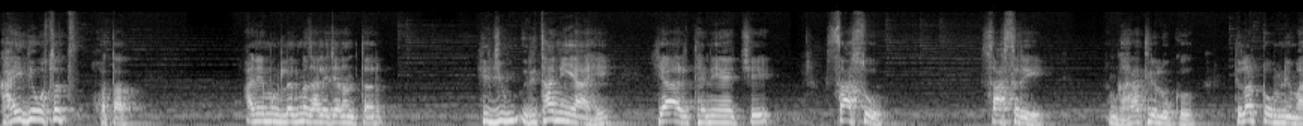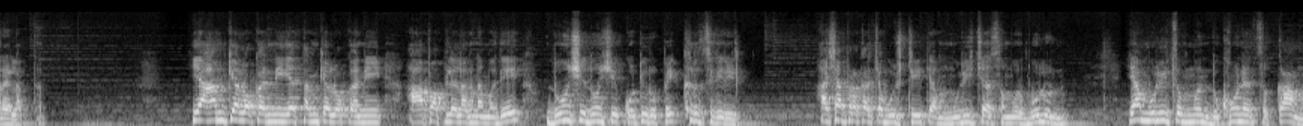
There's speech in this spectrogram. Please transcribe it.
काही दिवसच होतात. आणि मग लग्न झाल्याच्यानंतर ही जी रिथानिया आहे या रिथानियाचे सासू सासरे घरातले लोक तिला टोमणे मारायला लागतात. या आमक्या लोकांनी या तमक्या लोकांनी आपापल्या लग्नामध्ये दोनशे दोनशे कोटी रुपये खर्च केले. अशा प्रकारच्या गोष्टी त्या मुलीच्या समोर बोलून या मुलीचं मन दुखवण्याचं काम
